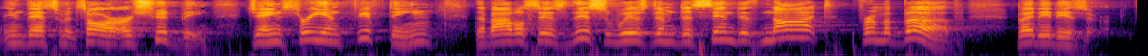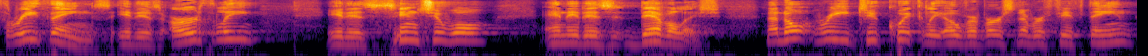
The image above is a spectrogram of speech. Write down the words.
investments are or should be. James 3 and 15, the Bible says, This wisdom descendeth not from above, but it is three things. It is earthly, it is sensual, and it is devilish. Now, don't read too quickly over verse number 15,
